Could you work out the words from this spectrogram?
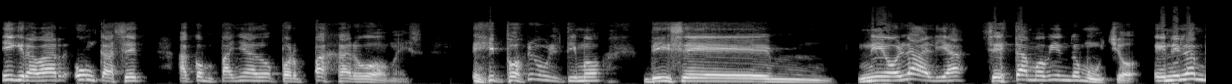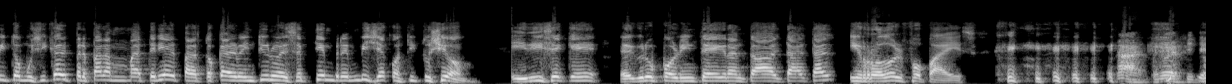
y grabar un cassette acompañado por Pájaro Gómez. Y por último, dice mm, Neolalia se está moviendo mucho. En el ámbito musical preparan material para tocar el 21 de septiembre en Villa Constitución. Y dice que el grupo lo integran tal, tal, tal, y Rodolfo Páez. Ah, que no es Fito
